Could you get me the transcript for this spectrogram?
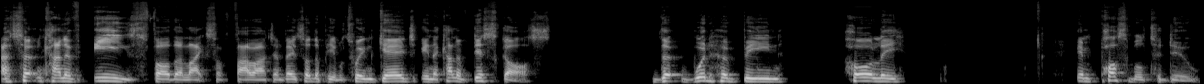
a certain kind of ease for the likes of Farage and various other people to engage in a kind of discourse that would have been wholly impossible to do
